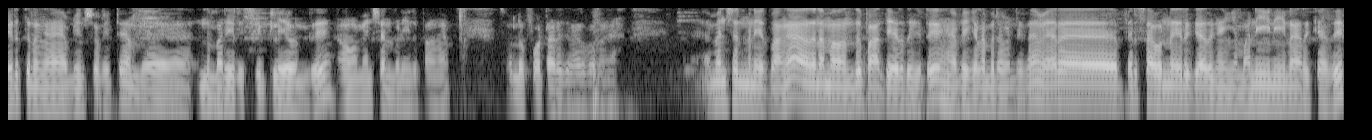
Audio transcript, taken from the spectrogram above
எடுத்துடுங்க அப்படின்னு சொல்லிவிட்டு அந்த இந்த மாதிரி ரிசிப்ட்லேயே வந்து அவங்க மென்ஷன் பண்ணியிருப்பாங்க. சொல்ல ஃபோட்டோ எடுக்கிறாரு பாருங்க. மென்ஷன் பண்ணியிருப்பாங்க. அதை நம்ம வந்து பார்த்து எடுத்துக்கிட்டு அப்படியே கிளம்பிட வேண்டியதுதான். வேறு பெருசாக ஒன்றும் இருக்காதுங்க. இங்கே மணி இனிலாம் இருக்காது.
